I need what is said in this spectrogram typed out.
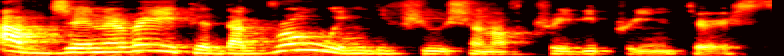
have generated a growing diffusion of 3D printers.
